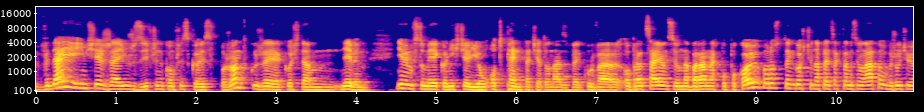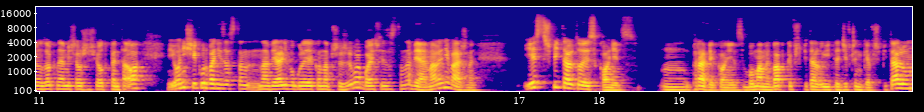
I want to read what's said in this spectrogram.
Wydaje im się, że już z dziewczynką wszystko jest w porządku, że jakoś tam, nie wiem, nie wiem w sumie jak oni chcieli ją odpętać, ja to nazwę, kurwa, obracając ją na baranach po pokoju, po prostu ten gościu na plecach tam z nią latał, wyrzucił ją z okna, myślał, że się odpętała i oni się kurwa nie zastanawiali w ogóle jak ona przeżyła, bo ja się zastanawiałem, ale nieważne. Jest szpital, to jest koniec. Mm, prawie koniec, bo mamy babkę w szpitalu i tę dziewczynkę w szpitalu.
